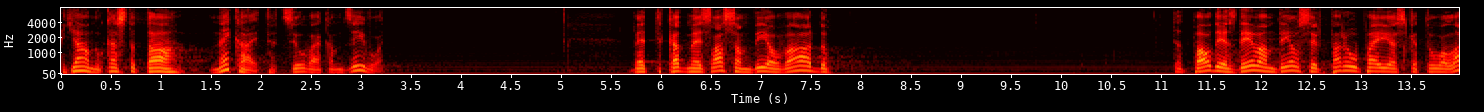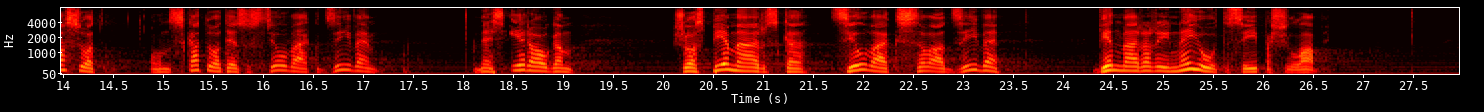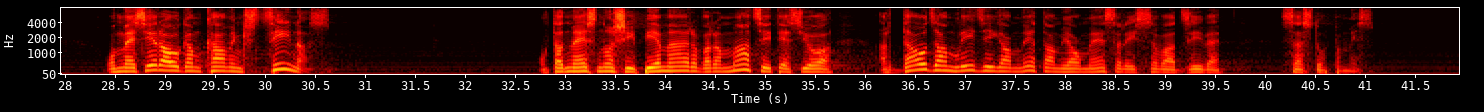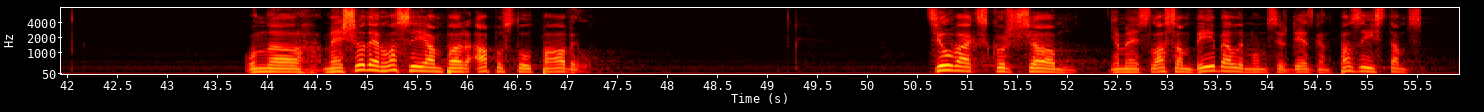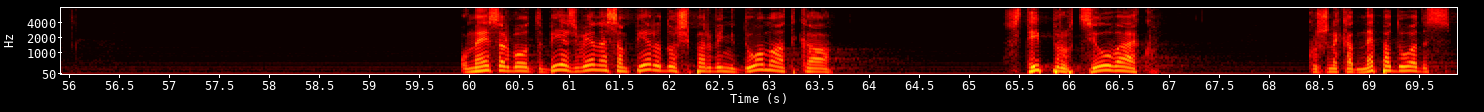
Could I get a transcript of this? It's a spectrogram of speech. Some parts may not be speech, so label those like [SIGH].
jā, nu kas tad tā nekaita cilvēkam dzīvot? Bet, kad mēs lasām Dieva vārdu, tad paldies Dievam, Dievs ir parūpējies, ka to lasot un skatoties uz cilvēku dzīvēm, mēs ieraugam šos piemērus, ka cilvēks savā dzīvē vienmēr arī nejūtas īpaši labi. Un mēs ieraugam, kā viņš cīnās. Un tad mēs no šī piemēra varam mācīties, jo ar daudzām līdzīgām lietām jau mēs arī savā dzīvēm sastopamies. Un, uh, mēs šodien lasījām par apakstuli Pāvilu. Cilvēks, kurš, uh, ja mēs lasām Bībeli, mums ir diezgan pazīstams. Un mēs varbūt bieži vien esam pieraduši par viņu domāt kā stipru cilvēku, kurš nekad nepadodas,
